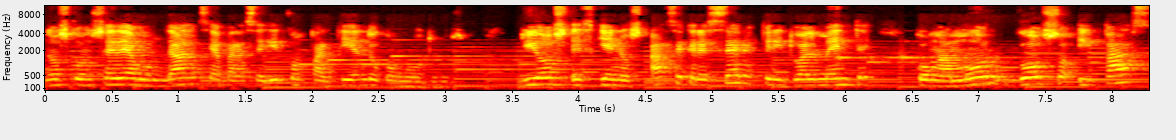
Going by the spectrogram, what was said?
Nos concede abundancia para seguir compartiendo con otros. Dios es quien nos hace crecer espiritualmente con amor, gozo y paz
